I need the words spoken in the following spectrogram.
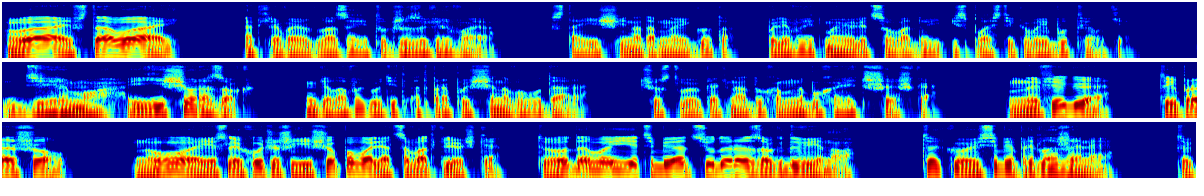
«Вай, вставай!» Открываю глаза и тут же закрываю. Стоящий надо мной Гото поливает мое лицо водой из пластиковой бутылки. Дерьмо, еще разок. Голова гудит от пропущенного удара. Чувствую, как над ухом набухает шишка. «Нафига? Ты прошел. Ну, а если хочешь еще поваляться в отключке, то давай я тебе отсюда разок двину». Такое себе предложение. Так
